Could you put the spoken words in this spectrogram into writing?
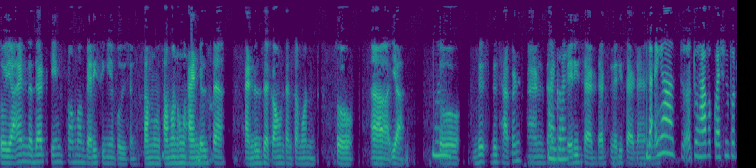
so yeah, and that came from a very senior position. Some someone who handles the handles the account and someone. So, uh, yeah. Hmm. So this this happened, and that's very sad. That's very sad. And, you That, know, yeah, to, to have a question put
